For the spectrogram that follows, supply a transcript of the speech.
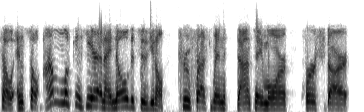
so. And so I'm looking here and I know this is you know true freshman Dante Moore first start.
